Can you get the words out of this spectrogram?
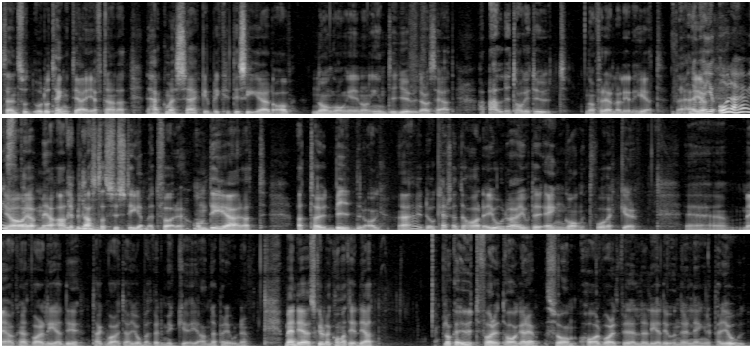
Sen så, och då tänkte jag i efterhand att det här kommer jag säkert bli kritiserad av någon gång i någon intervju. Där de säger att jag har aldrig tagit ut någon föräldraledighet. Nej, jag, jo, det har ja, ja, men jag har aldrig belastat systemet för det. Om det är att, att ta ut bidrag. Nej, då kanske jag inte har det. Jo, då har jag gjort det en gång, två veckor. Eh, men jag har kunnat vara ledig tack vare att jag har jobbat väldigt mycket i andra perioder. Men det jag skulle vilja komma till det är att plocka ut företagare som har varit föräldralediga under en längre period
